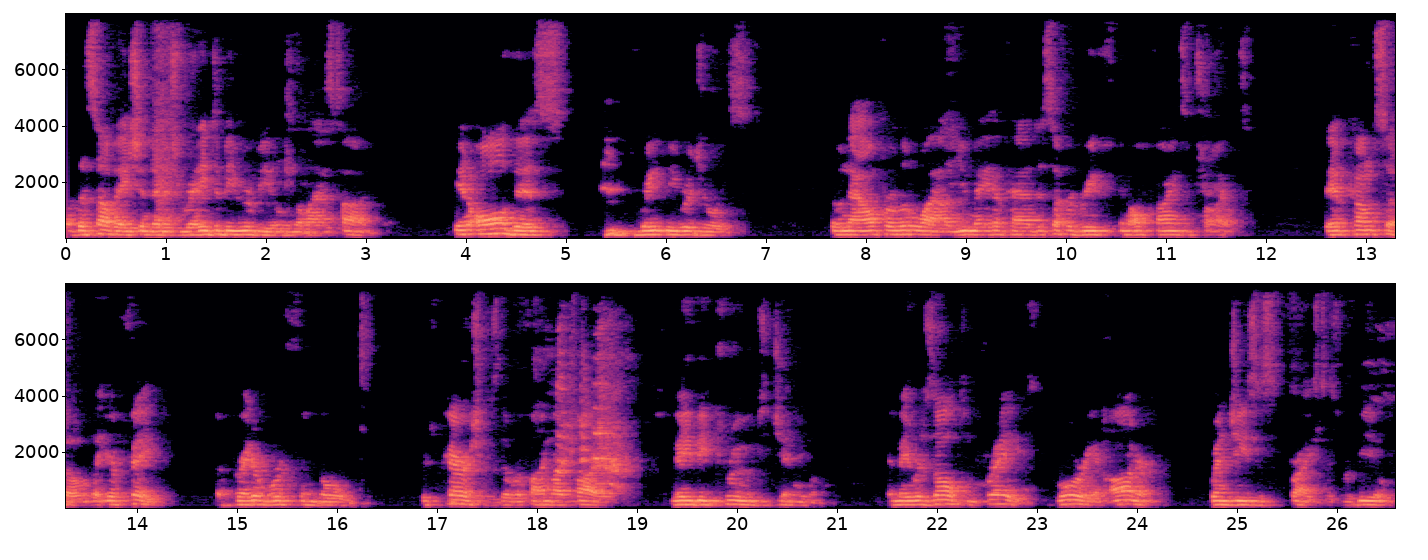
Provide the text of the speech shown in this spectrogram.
of the salvation that is ready to be revealed in the last time. In all this, greatly rejoice. Though now, for a little while, you may have had to suffer grief in all kinds of trials. They have come so that your faith, of greater worth than gold, which perishes though refined by fire, may be proved genuine, and may result in praise, glory, and honor when Jesus Christ is revealed.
